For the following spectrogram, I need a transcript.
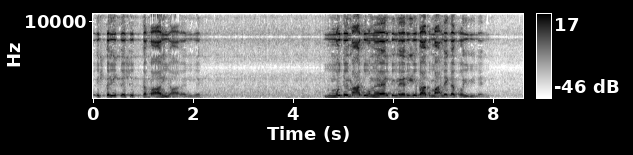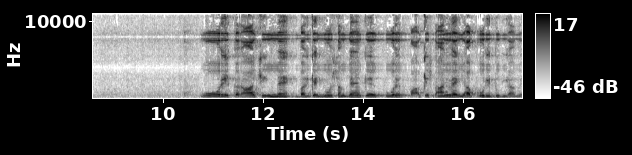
اس طریقے سے تباہی آ رہی ہے۔ مجھے معلوم ہے کہ میری یہ بات مانے گا کوئی بھی نہیں۔ پوری کراچی میں، بلکہ یوں سمجھیں کہ پورے پاکستان میں یا پوری دنیا میں۔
